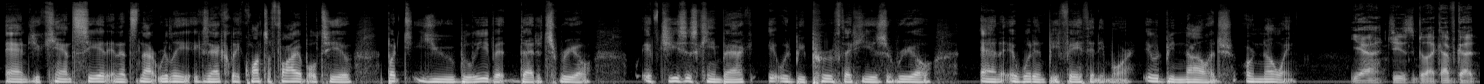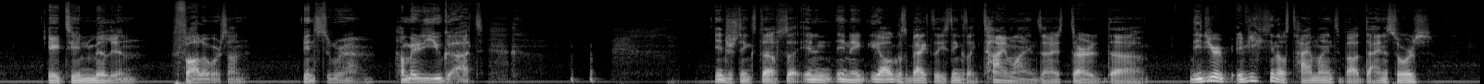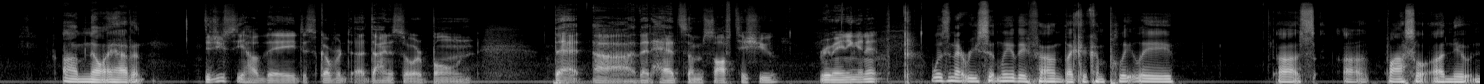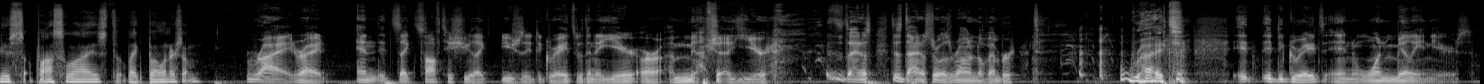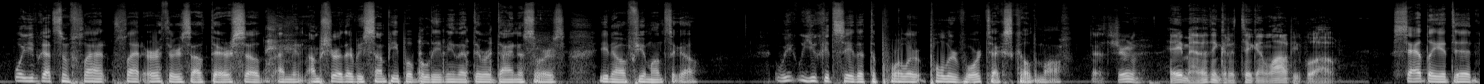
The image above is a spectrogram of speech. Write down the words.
and you can't see it and it's not really exactly quantifiable to you but you believe it that it's real. If jesus came back it would be proof that he is real and it wouldn't be faith anymore it would be knowledge or knowing Yeah, Jesus would be like, "I've got 18 million followers on Instagram. How many do you got?" Interesting stuff. So, and, and it, it all goes back to these things like timelines. And I started. Uh, did you have you seen those timelines about dinosaurs? um no i haven't Did you see how they discovered a dinosaur bone that uh, that had some soft tissue remaining in it? wasn't it recently they found like a completely uh, uh fossil a new new fossilized like bone or something Right, right. And it's like soft tissue, like usually degrades within a year or a, a year. this, dinosaur, this dinosaur was around in November. right It, it degrades in one million years. well you've got some flat flat earthers out there so i mean i'm sure there'd be some people believing that there were dinosaurs you know a few months ago we, you could say that the polar polar vortex killed them off That's true. Hey, man, that thing could have taken a lot of people out. sadly it did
